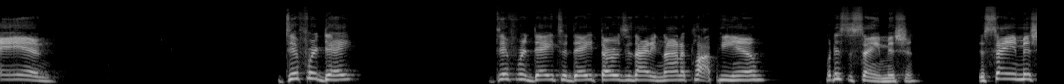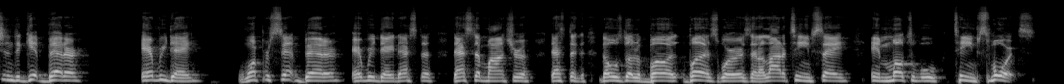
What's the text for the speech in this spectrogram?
And different day, different day today, Thursday night at 9 o'clock p.m. But it's the same mission. The same mission to get better every day. 1% better every day. That's the that's the mantra. That's the those are the buzz, buzzwords that a lot of teams say in multiple team sports.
